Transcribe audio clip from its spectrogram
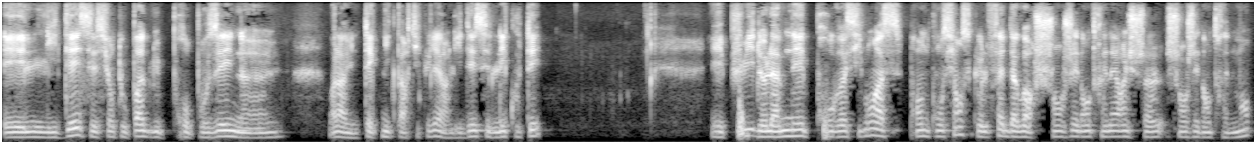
Et l'idée, c'est surtout pas de lui proposer une, voilà, une technique particulière. L'idée, c'est de l'écouter et puis de l'amener progressivement à prendre conscience que le fait d'avoir changé d'entraîneur et changé d'entraînement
